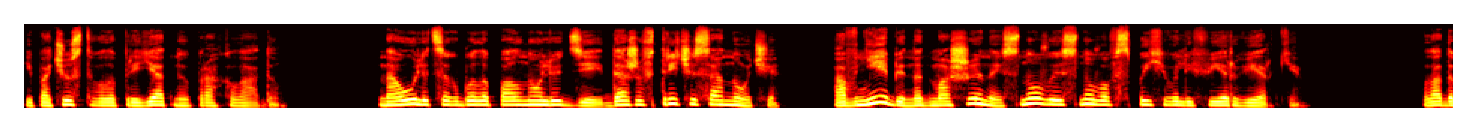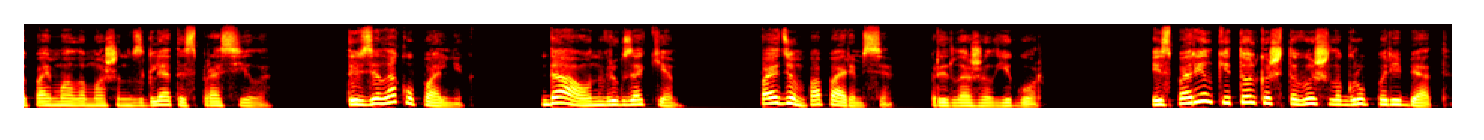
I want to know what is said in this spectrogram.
и почувствовала приятную прохладу. На улицах было полно людей, даже в три часа ночи, а в небе над машиной снова и снова вспыхивали фейерверки. Лада поймала Машин взгляд и спросила. «Ты взяла купальник?» «Да, он в рюкзаке». «Пойдем попаримся», — предложил Егор. Из парилки только что вышла группа ребят.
